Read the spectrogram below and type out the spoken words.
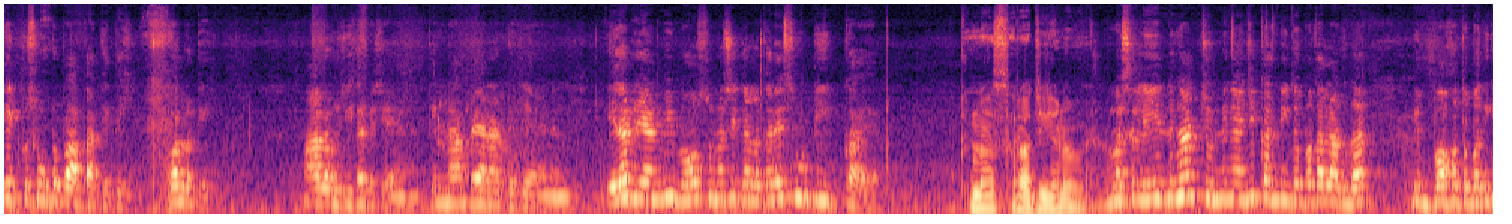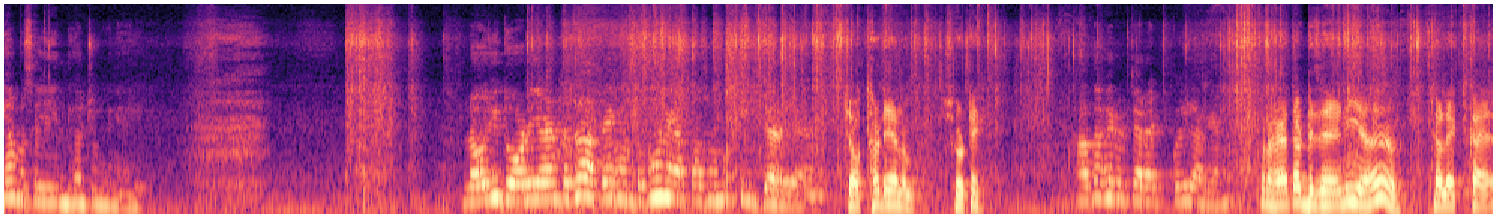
ਇੱਕ ਸੂਟ ਪਾਤਾ ਕਿਤੇ ਭੁੱਲ ਗਏ। ਆ ਲਓ ਜੀ ਦਾ ਡਿਜ਼ਾਈਨ ਕਿੰਨਾ ਪਿਆਰਾ ਡਿਜ਼ਾਈਨ ਹੈ। ਜੀ ਇਹਦਾ ਡਿਜ਼ਾਈਨ ਵੀ ਬਹੁਤ ਸੋਹਣਾ ਸੀ ਗੱਲ ਕਰੇ ਸੂਟ ਇੱਕ ਆਇਆ ਕਿੰਨਾ ਸਰਾ ਜੀ ਜਾਣਾ ਹੋਵੇ ਮਸਲੀਨ ਦੀਆਂ ਚੁੰਨੀਆਂ ਜੀ ਕੰਨੀ ਤੋਂ ਪਤਾ ਲੱਗਦਾ ਵੀ ਬਹੁਤ ਵਧੀਆ ਮਸਲੀਨ ਦੀਆਂ ਚੁੰਨੀਆਂ ਇਹ। ਲਓ ਜੀ ਦੋ ਡਿਜ਼ਾਈਨ ਦਿਖਾਤੇ ਹੁਣ ਦਿਖਾਉਣੇ ਆਪਾਂ ਤੁਹਾਨੂੰ ਤੀਜਾ ਡਿਜ਼ਾਈਨ ਚੌਥਾ ਡਿਜ਼ਾਈਨ ਛੋਟੇ। ਆ ਤਾਂ ਫਿਰ ਵਿਚਾਰਾ ਇੱਕੋ ਹੀ ਆ ਗਿਆ ਨਾ। ਪਰ ਹੈ ਤਾਂ ਡਿਜ਼ਾਈਨ ਹੀ ਆ। ਚੱਲ ਇੱਕ ਆਇਆ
